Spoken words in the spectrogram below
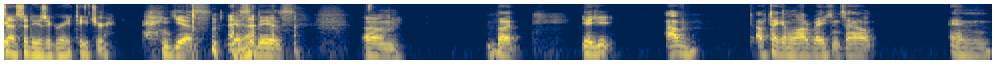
Necessity is a great teacher. yes, yes, Yeah. it is. Um, but yeah, you, I've I've taken a lot of agents out, and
